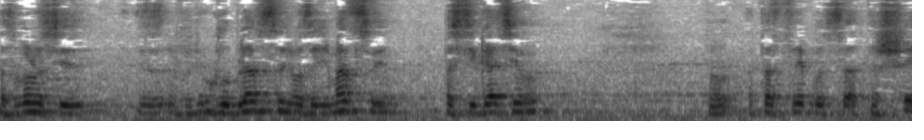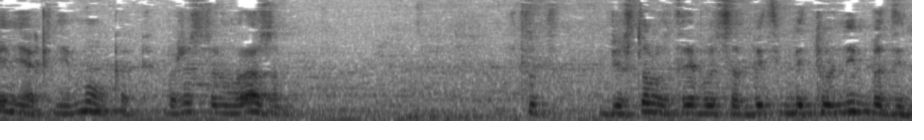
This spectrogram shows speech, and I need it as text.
возможности углубляться в него, заниматься им, постигать его. Но от нас требуется отношение к нему, как к божественному разуму, тут безусловно требуется быть метульным бадин.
